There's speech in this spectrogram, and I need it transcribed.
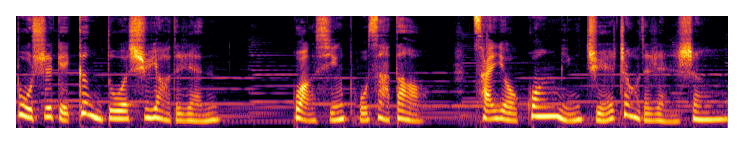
布施给更多需要的人，广行菩萨道，才有光明绝照的人生。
